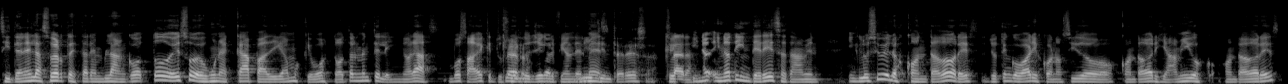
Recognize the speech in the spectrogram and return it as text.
si tenés la suerte de estar en blanco, todo eso es una capa, digamos, que vos totalmente le ignorás. Vos sabés que tu sueldo llega al final del ni mes. te interesa. Claro. Y no, y no, te interesa también. Inclusive los contadores, yo tengo varios conocidos contadores y amigos contadores.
